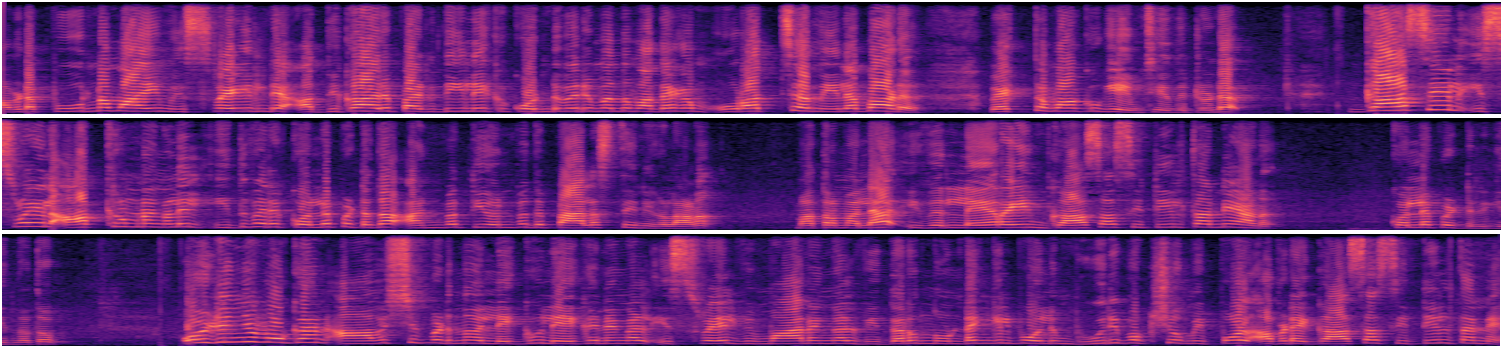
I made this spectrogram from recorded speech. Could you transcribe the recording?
അവിടെ പൂർണമായും ഇസ്രയേലിന്റെ അധികാര പരിധിയിലേക്ക് കൊണ്ടുവരുമെന്നും അദ്ദേഹം ഉറച്ച നിലപാട് വ്യക്തമാക്കുകയും ചെയ്തിട്ടുണ്ട്. ഗാസയിൽ ഇസ്രയേൽ ആക്രമണങ്ങളിൽ ഇതുവരെ കൊല്ലപ്പെട്ടത് അൻപത്തിയൊൻപത് പാലസ്തീനികളാണ്. മാത്രമല്ല ഇവരിലേറെയും ഗാസ സിറ്റിയിൽ തന്നെയാണ് കൊല്ലപ്പെട്ടിരിക്കുന്നതും. ഒഴിഞ്ഞു പോകാൻ ആവശ്യപ്പെടുന്ന ലഘുലേഖനങ്ങൾ ഇസ്രായേൽ വിമാനങ്ങൾ വിതറുന്നുണ്ടെങ്കിൽ പോലും ഭൂരിപക്ഷവും ഇപ്പോൾ അവിടെ ഗാസ സിറ്റിയിൽ തന്നെ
